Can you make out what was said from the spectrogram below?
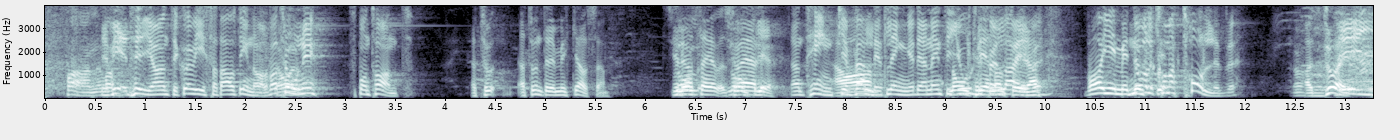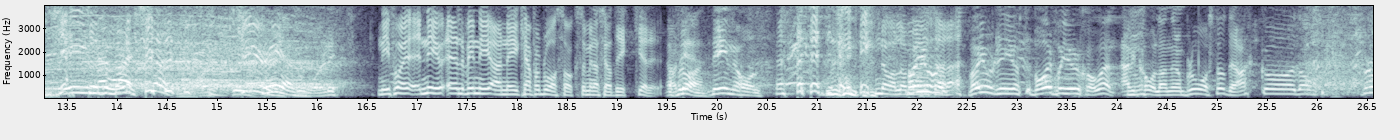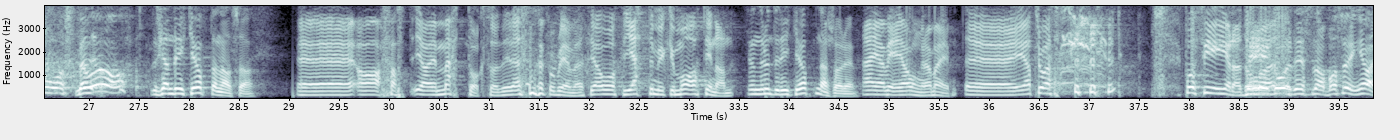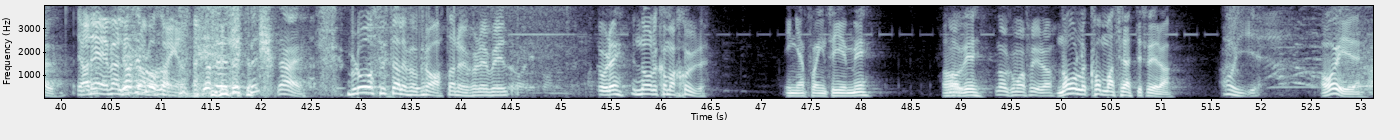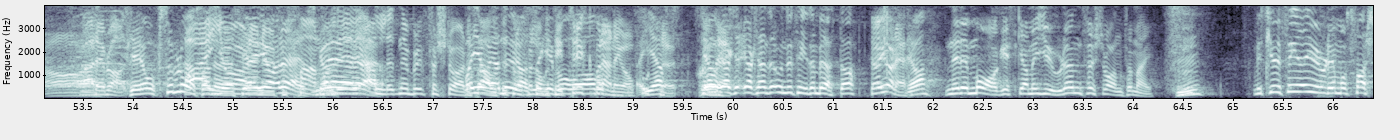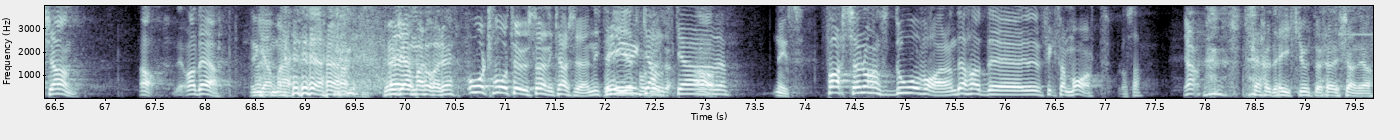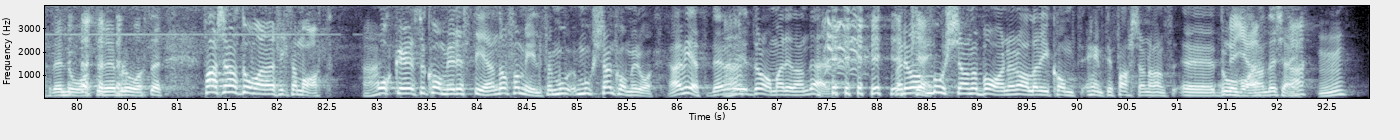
Fan. Jag, vet, jag har inte visat allt innehåll. Vad tror ni? Spontant. Jag tror, jag tror inte det är mycket alltså. Skulle jag säga, så 03. är det Den tänker Ja. väldigt länge. Den är inte gjord för 03, 04. live. Vad har Jimmy druckit? 0,12. Ja, då Det är jättedåligt. Ser. Dåligt. Ni, får, ni, vill ni, ni kan få blåsa också medan jag dricker. Ja, det, det är innehåll. Innehåll och Vad gjorde, vad gjorde ni i Göteborg på julshowen? Mm. vi kollade när de blåste och drack och de blåste. ja. Du kan dricka upp den alltså? Eh, ja, fast jag är mätt också. Det är det som är problemet. Jag åt jättemycket mat innan. Kunde du inte dricka upp den här sa du? Nej, jag, vet, jag ångrar mig. Eh, jag tror att... På se era. De Det, är, det är snabba svängar. ja, det är väldigt snabba blåsa. svängar. Nej. Blås istället för att prata nu, för det blir Tror du? 0,7. Inga poäng till Jimmy. Vad har vi? 0,4. 0,34. Oj. Oj. Ja, det är bra. Ska jag också blåsa Nej, nu? gör Ska jag det nu, göra för det? fan. Ska jag Det göra är det? all- Nu förstördes Vad gör jag allt. nu Det tog då? för lång tid. Tryck på den en gång, fort Yes. nu. Jag, jag, jag kan under tiden berätta. Jag gör det. Ja. När det magiska med julen försvann för mig. Mm. Vi skulle fira jul hemma hos farsan. Ja, det var det. Hur gammal, Hur gammal var du? År 2000 kanske, 99, Det är ju 2000. ganska Ja. nyss. Farsan och hans dåvarande hade fixat mat. Blåsa. Ja. Det, det gick ju inte känner jag. Det låter, det blåser. Farsan och hans dåvarande hade fixat mat. Och eh, så kom ju resterande av familj, för mo- morsan kom ju då. Jag vet, det är drama redan där. Men det var Okej. morsan och barnen och alla vi kom hem till farsan och hans eh, dåvarande tjej. Ja.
